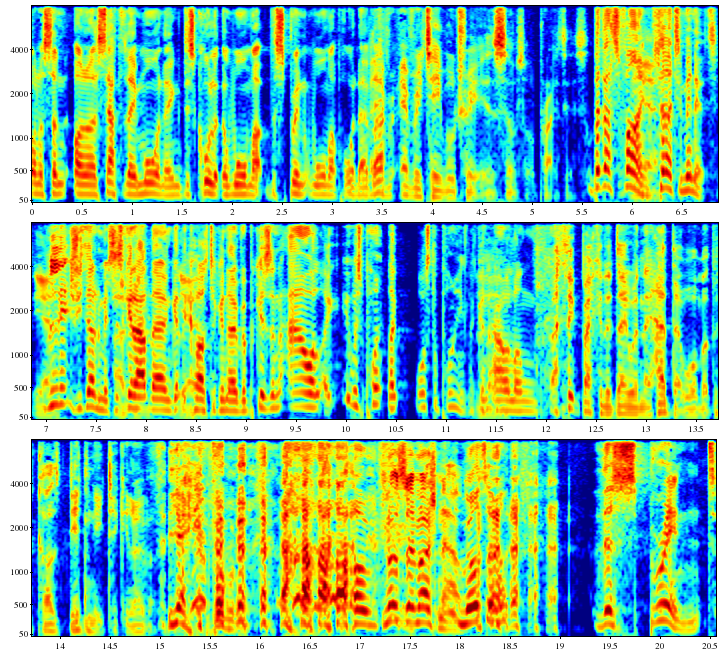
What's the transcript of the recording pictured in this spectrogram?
on a sun, on a Saturday morning. Just call it the warm-up, the sprint warm-up or whatever. Every, every team will treat it as some sort of practice. But that's fine. Yeah. 30 minutes. Yeah. Literally 30 minutes. Just get out there and get the cars ticking over because an hour, like, it was point, like, what's the point? Like an Yeah. hour long. I think back in the day when they had that warm up, the cars did need ticking over. Yeah, yeah, probably. Um, Not so much now. Not so much. the sprint,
